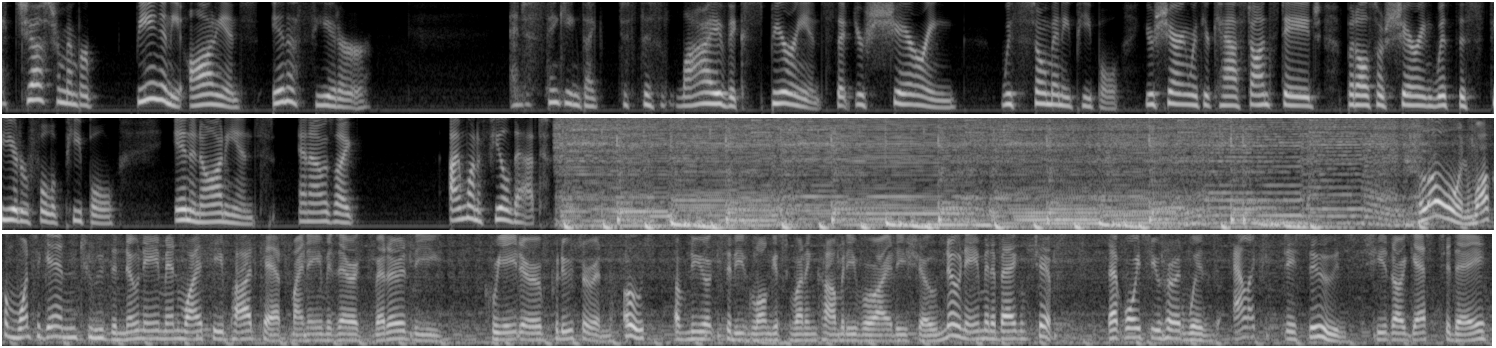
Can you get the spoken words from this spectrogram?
I just remember being in the audience in a theater and just thinking like just this live experience that you're sharing with so many people. You're sharing with your cast on stage, but also sharing with this theater full of people in an audience. And I was like, I want to feel that. Hello, and welcome once again to the No Name NYC podcast. My name is Eric Vetter, the creator, producer, and host of New York City's longest running comedy variety show, No Name in a Bag of Chips. That voice you heard was Alex De Suze. She is our guest today.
